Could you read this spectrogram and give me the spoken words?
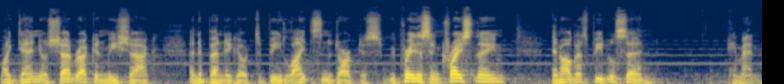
like Daniel, Shadrach, and Meshach, and Abednego, to be lights in the darkness. We pray this in Christ's name, and all God's people said, Amen.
